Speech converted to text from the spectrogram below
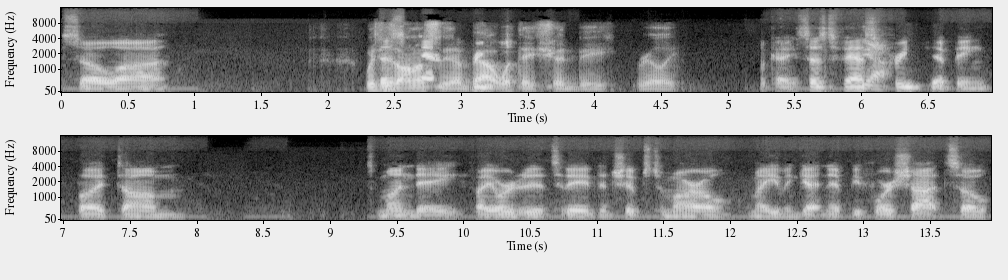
So uh, Which is honestly about what they should be, really. okay, it says fast Yeah. free shipping, but um, it's Monday. If I ordered it today, it ships tomorrow. Am I even getting it before shot? So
